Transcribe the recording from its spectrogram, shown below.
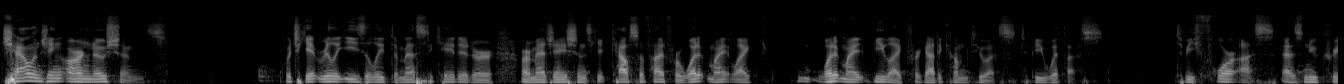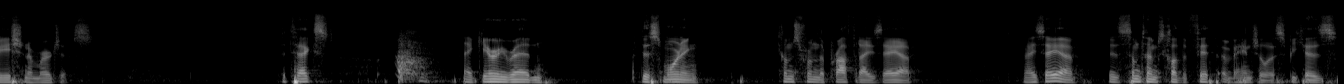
challenging our notions, which get really easily domesticated or our imaginations get calcified for what it might like what it might be like for God to come to us, to be with us, to be for us as new creation emerges. The text that Gary read this morning comes from the prophet Isaiah. And Isaiah is sometimes called the fifth evangelist because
